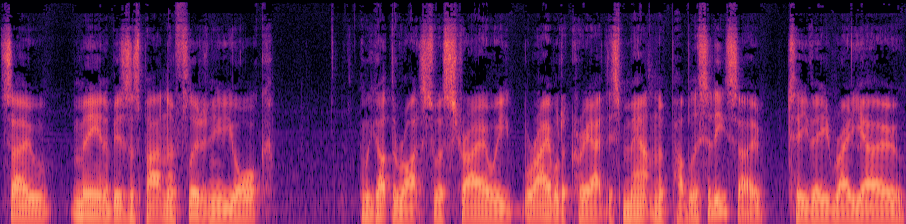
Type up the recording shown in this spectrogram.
so, me and a business partner flew to New York. We got the rights to Australia. We were able to create this mountain of publicity. So, TV, radio,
